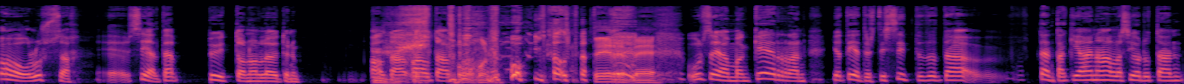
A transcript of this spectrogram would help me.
Oulussa. Sieltä pyytton on löytynyt altaan, altaan pohjalta Terve. useamman kerran. Ja tietysti sitten tota, tämän takia aina allas joudutaan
